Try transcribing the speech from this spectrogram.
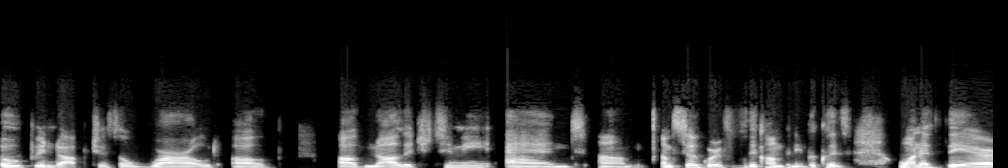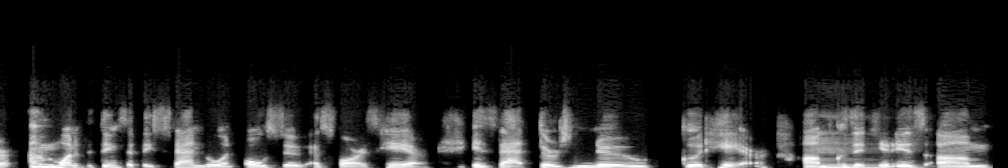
opened up just a world of of knowledge to me and um, i'm so grateful for the company because one of their one of the things that they stand on also as far as hair is that there's no good hair because um, mm. it, it is um,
